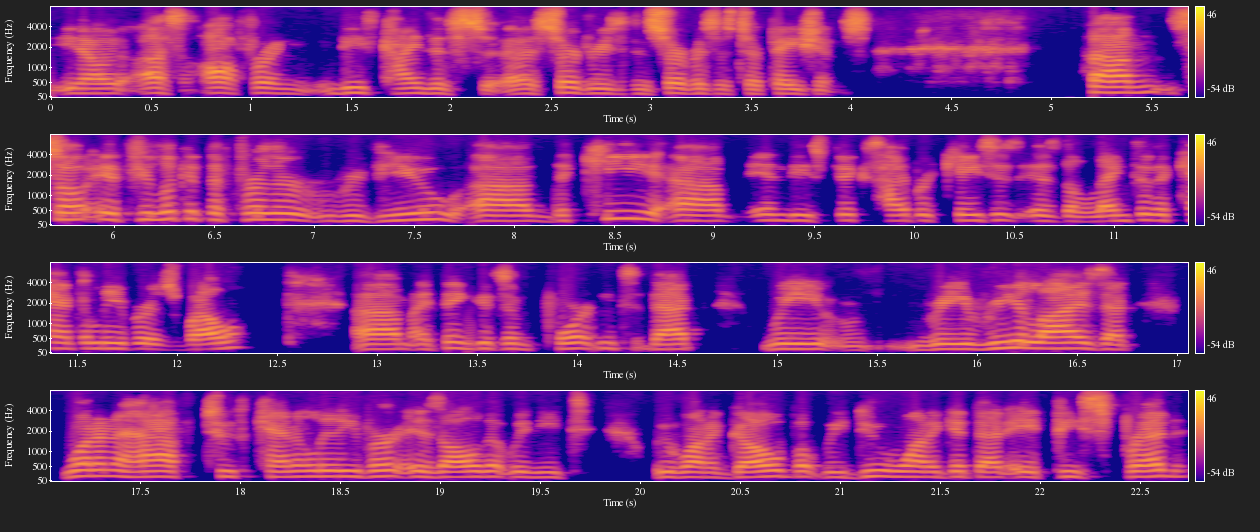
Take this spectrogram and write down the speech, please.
you know us offering these kinds of surgeries and services to patients. Um, so if you look at the further review, uh, the key uh, in these fixed hybrid cases is the length of the cantilever as well. Um, I think it's important that we, we realize that one and a half tooth cantilever is all that we need. To, we want to go, but we do want to get that AP spread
